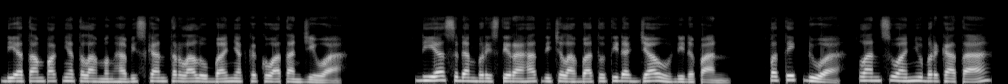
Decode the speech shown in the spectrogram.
dia tampaknya telah menghabiskan terlalu banyak kekuatan jiwa. Dia sedang beristirahat di celah batu tidak jauh di depan. Petik 2. Lan Suanyu berkata,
